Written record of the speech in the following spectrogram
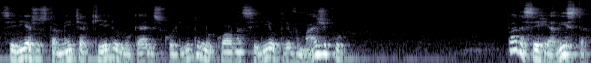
Seria justamente aquele o lugar escolhido no qual nasceria o trevo mágico? Para ser realista,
